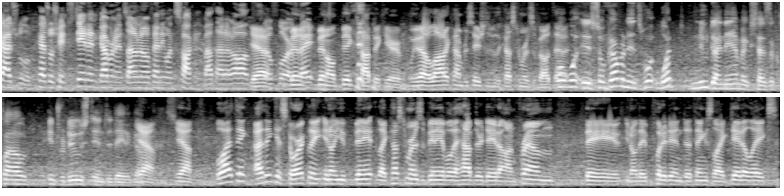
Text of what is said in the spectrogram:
Casual, casual change. Data and governance, I don't know if anyone's talking about that at all on yeah, the show floor, been right? A, been a big topic here. We've had a lot of conversations with the customers about that. Well, what is, so governance, what, what new dynamics has the cloud introduced into data governance? Yeah, yeah. Well, I think, I think historically, you know, you've been, like customers have been able to have their data on-prem, they, you know, they put it into things like data lakes,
